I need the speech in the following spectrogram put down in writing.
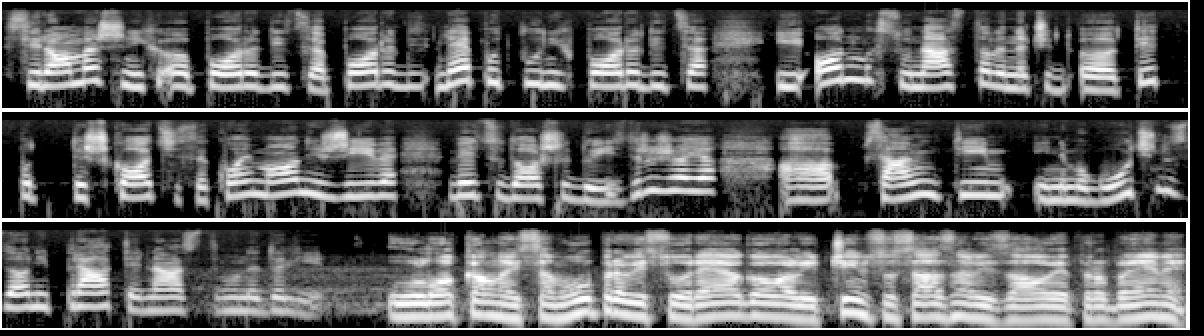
siromašnih e, porodica, porodi, nepotpunih porodica i odmah su nastale, znači, e, te teškoće sa kojima oni žive već su došle do izražaja, a samim tim i nemogućnost da oni prate nastavu na daljinu. U lokalnoj samoupravi su reagovali čim su saznali za ove probleme,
